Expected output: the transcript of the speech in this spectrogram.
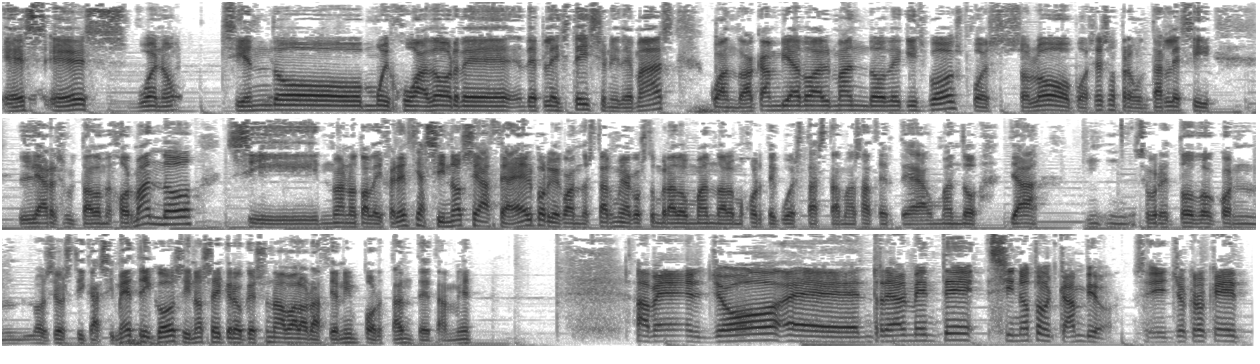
es, es, bueno, siendo muy jugador de, de, PlayStation y demás, cuando ha cambiado al mando de Xbox, pues solo, pues eso, preguntarle si le ha resultado mejor mando, si no ha notado la diferencia, si no se hace a él, porque cuando estás muy acostumbrado a un mando a lo mejor te cuesta hasta más hacerte a un mando ya, sobre todo con los joysticks asimétricos, y no sé, creo que es una valoración importante también. A ver, yo eh, realmente sí noto el cambio. Sí, yo creo que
